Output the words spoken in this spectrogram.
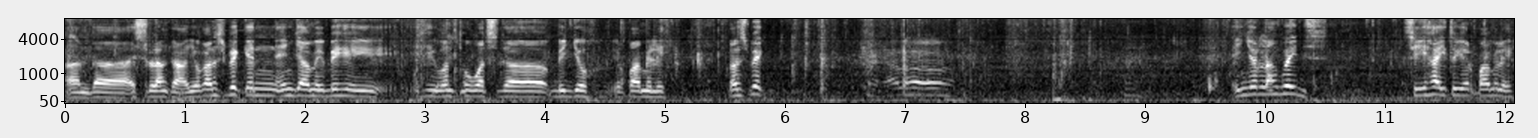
and uh, Sri Lanka. You can speak in India. Maybe he he want to watch the video. Your family. You can speak Hello. in your language. Say hi to your family.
